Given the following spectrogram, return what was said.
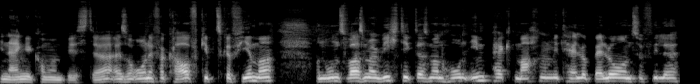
hineingekommen bist. Ja? Also ohne Verkauf gibt es keine Firma. Und uns war es mal wichtig, dass wir einen hohen Impact machen mit Hello Bello und so viele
